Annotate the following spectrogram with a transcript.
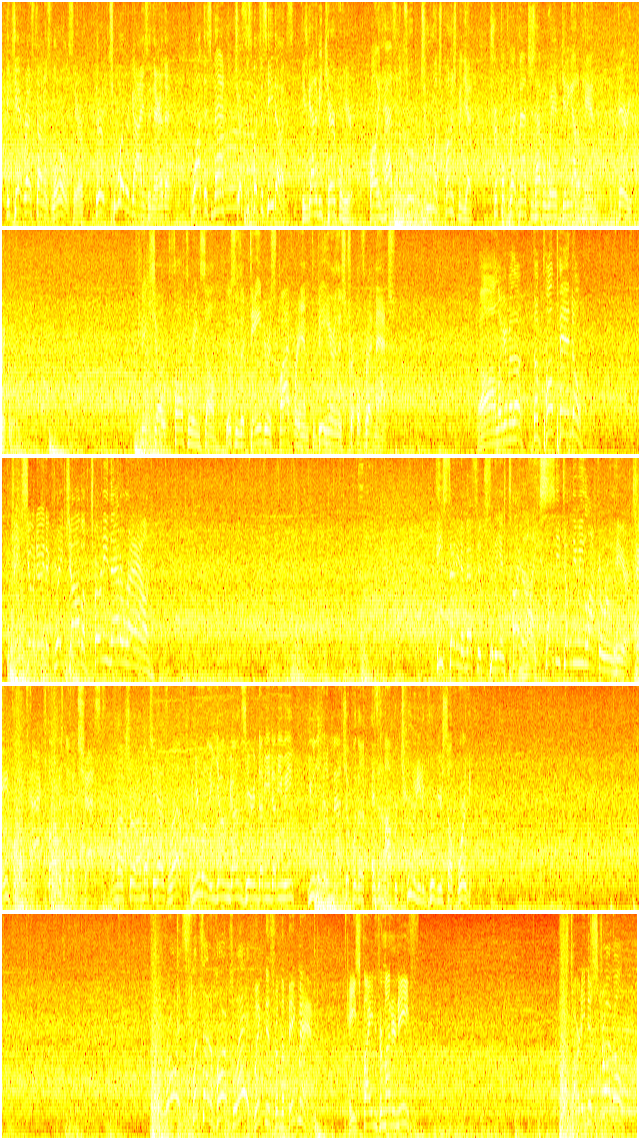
He can't rest on his laurels here. There are two other guys in there that want this match just as much as he does. He's got to be careful here. While he hasn't absorbed too much punishment yet, triple threat matches have a way of getting out of hand very quickly. Big Show faltering some. This is a dangerous spot for him to be here in this triple threat match. Oh, looking for the, the pump handle. Big Show doing a great job of turning that around. Sending a message to the entire Nice. WWE locker room here. Painful attack focused on the chest. I'm not sure how much he has left. When you're one of the young guns here in WWE, you look at a matchup with a, as an opportunity to prove yourself worthy. Rowan slips out of harm's way. Quickness from the big man. He's fighting from underneath. Starting to struggle.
